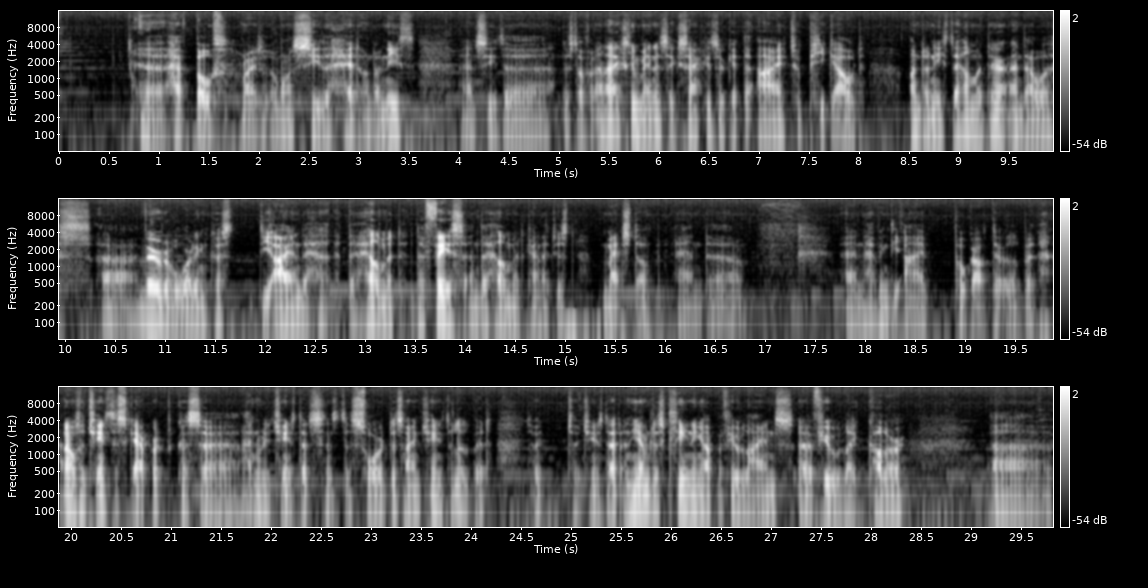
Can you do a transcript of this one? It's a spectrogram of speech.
uh, have both, right? I want to see the head underneath and see the, the stuff. And I actually managed exactly to get the eye to peek out underneath the helmet there, and that was uh, very rewarding because the eye and the, he the helmet, the face and the helmet kind of just matched up and uh, and having the eye poke out there a little bit. And I also changed the scabbard because uh, I hadn't really changed that since the sword design changed a little bit. So I, so I changed that. And here I'm just cleaning up a few lines, a few like color uh,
